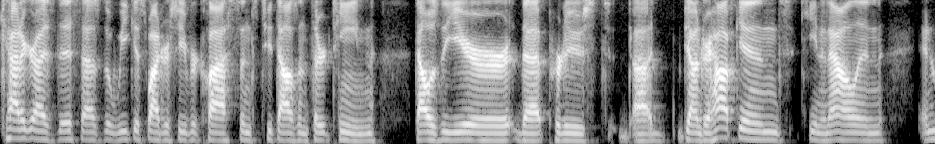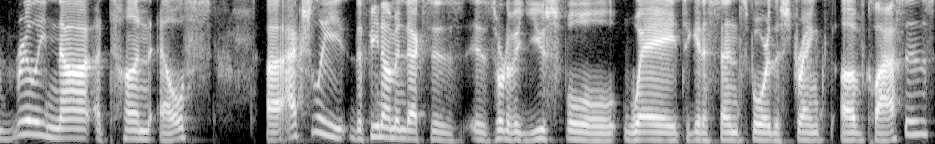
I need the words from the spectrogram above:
categorize this as the weakest wide receiver class since 2013. That was the year that produced uh, DeAndre Hopkins, Keenan Allen, and really not a ton else. Uh, actually, the Phenom Index is is sort of a useful way to get a sense for the strength of classes.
